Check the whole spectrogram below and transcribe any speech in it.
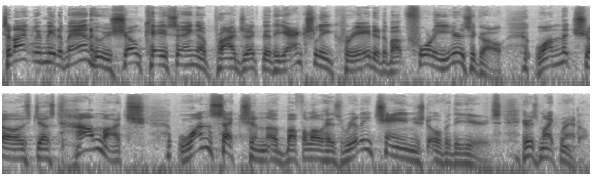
Tonight we meet a man who is showcasing a project that he actually created about 40 years ago. One that shows just how much one section of Buffalo has really changed over the years. Here's Mike Randall.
